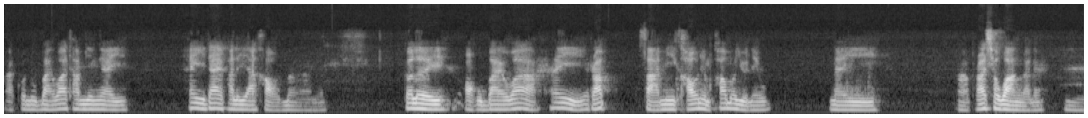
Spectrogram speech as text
หากลอุบายว่าทำยังไงให้ได้ภรรยาเขามานะ ก็เลยออกอุบายว่าให้รับ สามีเขาเนี่ยเข้ามาอยู่ในในอ่าพระราชวังอะนะอืม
